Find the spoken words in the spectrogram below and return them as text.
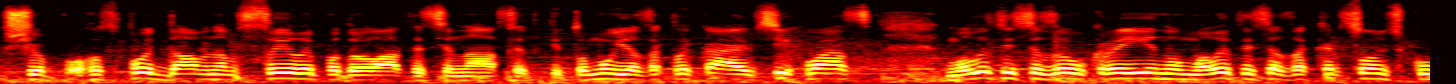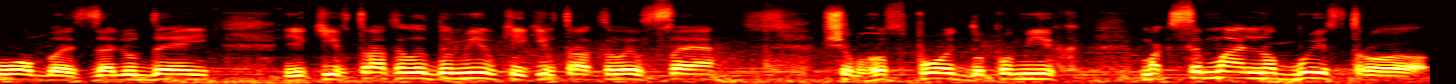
Щоб Господь дав нам сили подолати ці наслідки. Тому я закликаю всіх вас молитися за Україну, молитися за Херсонську область, за людей, які втратили домівки, які втратили все, щоб Господь допоміг максимально швидко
